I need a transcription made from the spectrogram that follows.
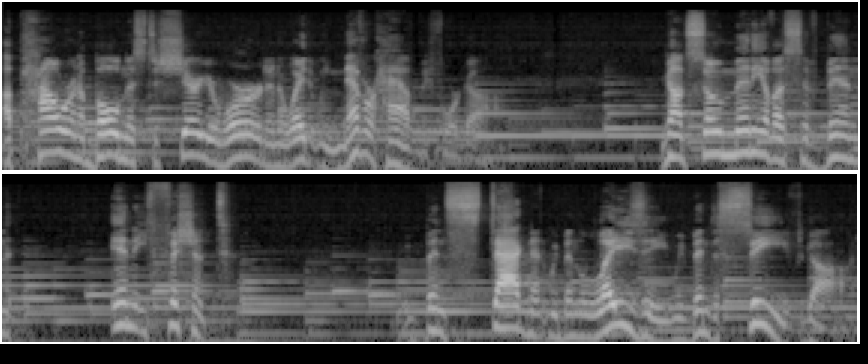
A power and a boldness to share your word in a way that we never have before, God. God, so many of us have been inefficient. We've been stagnant. We've been lazy. We've been deceived, God.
